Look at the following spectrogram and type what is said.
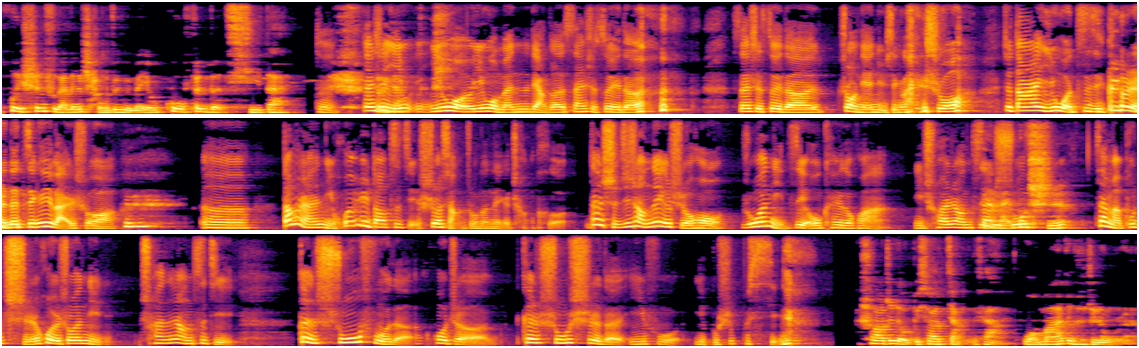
会身处在那个场景里面有过分的期待。对，但是以以我以我们两个三十岁的三十岁的壮年女性来说，就当然以我自己个人的经历来说，嗯，当然你会遇到自己设想中的那个场合，但实际上那个时候，如果你自己 OK 的话，你穿让自己再买不迟，再买不迟，或者说你穿让自己更舒服的或者更舒适的衣服也不是不行。说到这里，我必须要讲一下，我妈就是这种人。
